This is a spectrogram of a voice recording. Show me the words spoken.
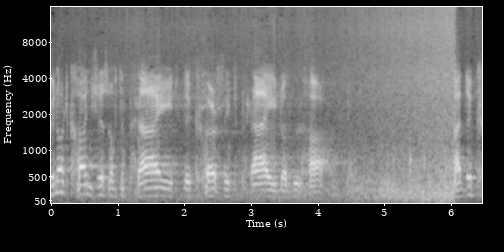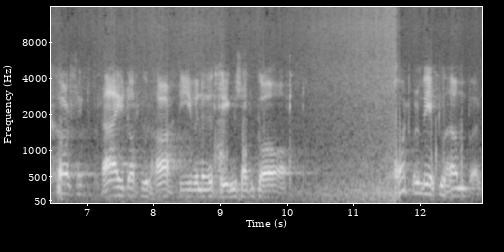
You not conscious of the pride, the cursed pride of your heart? And the cursed pride of your heart even in the things of God. What will make you humble?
